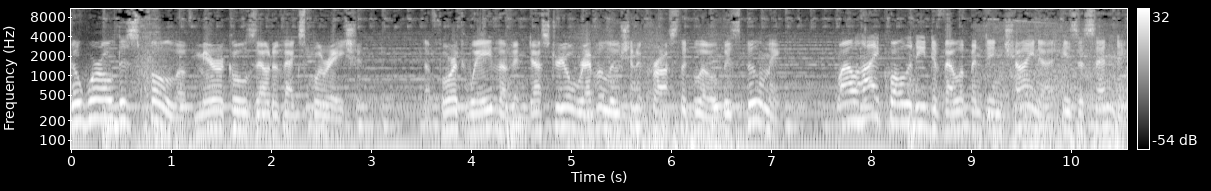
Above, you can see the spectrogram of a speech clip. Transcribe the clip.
The world is full of miracles out of exploration. The fourth wave of industrial revolution across the globe is booming, while high quality development in China is ascending.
